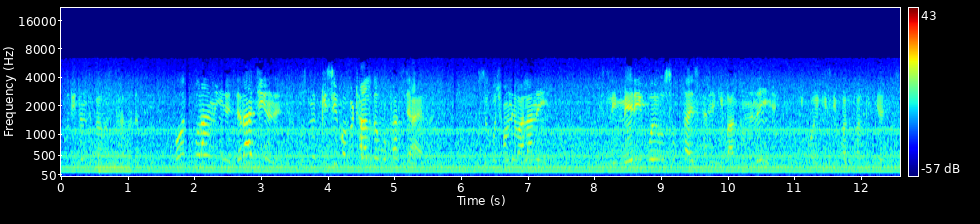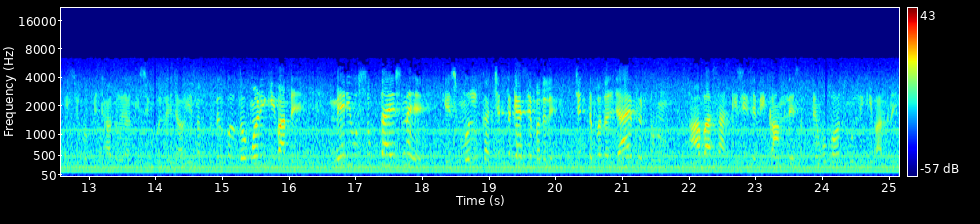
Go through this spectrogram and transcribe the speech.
पूरी तंत्र व्यवस्था गलत है बहुत पुरानी है जरा जीर्ण है उसमें किसी को बिठा दो वो फंस जाएगा। उससे कुछ होने वाला नहीं। इसलिए मेरी कोई उत्सुकता इस तरह की बातों में नहीं है कि कोई किसी पद पर किसी को बिठा दो या किसी को ले जाओ। ये सब बिल्कुल दो कौड़ी की बातें हैं। मेरी उत्सुकता इसमें है कि इस मुल्क का चित्त कैसे बदले। चित्त बदल जाए, फिर तो हम आबासा किसी से भी काम ले सकते हैं। वो बहुत मूल्य की बात नहीं।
